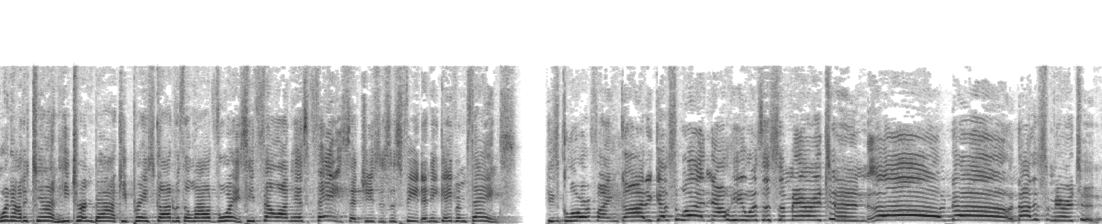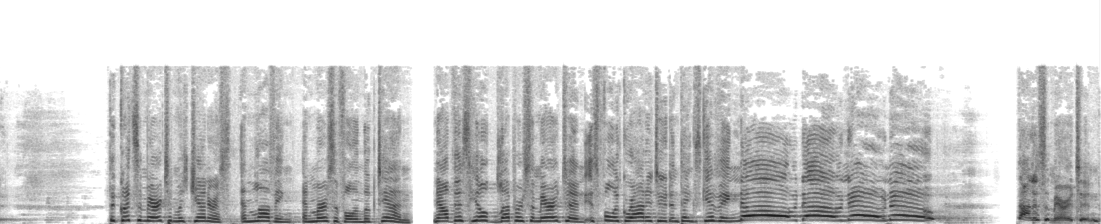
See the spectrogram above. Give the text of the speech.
One out of 10. He turned back. He praised God with a loud voice. He fell on his face at Jesus' feet and he gave him thanks. He's glorifying God. And guess what? Now he was a Samaritan. Oh, no, not a Samaritan. The Good Samaritan was generous and loving and merciful in Luke 10. Now this healed leper Samaritan is full of gratitude and thanksgiving. No, no, no, no. Not a Samaritan.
